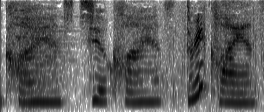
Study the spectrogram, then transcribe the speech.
One client, two clients, three clients.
